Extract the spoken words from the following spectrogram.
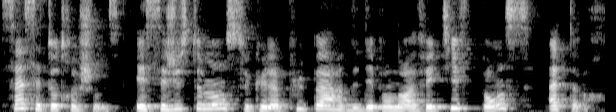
Ça, c'est autre chose. Et c'est justement ce que la plupart des dépendants affectifs pensent à tort.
